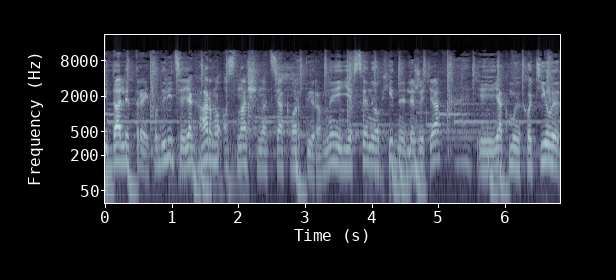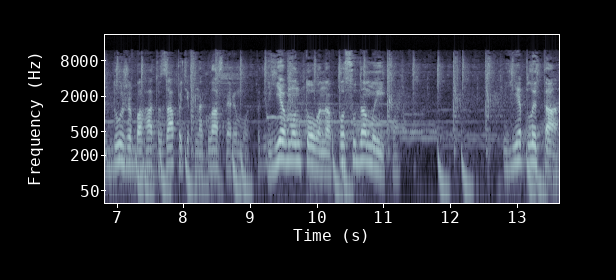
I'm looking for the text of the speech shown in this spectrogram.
і далі третя. Подивіться, як гарно оснащена ця квартира. В неї є все необхідне для життя. І як ми хотіли, дуже багато запитів на класний ремонт. Є вмонтована посудомийка, є плита,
